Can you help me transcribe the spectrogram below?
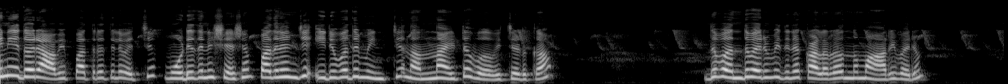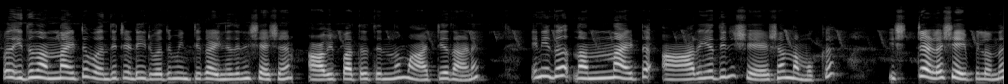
ഇനി ഇതൊരു ആവിപ്പാത്രത്തിൽ വെച്ച് മൂടിയതിന് ശേഷം പതിനഞ്ച് ഇരുപത് മിനിറ്റ് നന്നായിട്ട് വേവിച്ചെടുക്കാം. ഇത് വെന്ത് വരുമ്പോൾ ഇതിന്റെ കളറൊന്ന് മാറി വരും. അപ്പോൾ ഇത് നന്നായിട്ട് വെന്തിട്ടുണ്ട്. ഇരുപത് മിനിറ്റ് കഴിഞ്ഞതിന് ശേഷം ആവിപാത്രത്തിൽ നിന്ന് മാറ്റിയതാണ്. ഇനി ഇത് നന്നായിട്ട് ആറിയതിന് ശേഷം നമുക്ക് ഇഷ്ടമുള്ള ഷേപ്പിലൊന്ന്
